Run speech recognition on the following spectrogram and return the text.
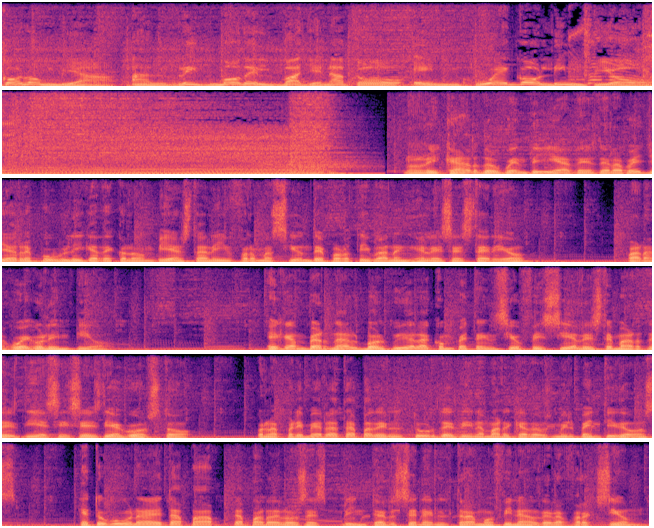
Colombia, al ritmo del vallenato en juego limpio. Ricardo, buen día. Desde la bella República de Colombia está la información deportiva en Ángeles Estéreo para Juego Limpio. Egan Bernal volvió a la competencia oficial este martes 16 de agosto con la primera etapa del Tour de Dinamarca 2022, que tuvo una etapa apta para los sprinters en el tramo final de la fracción.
